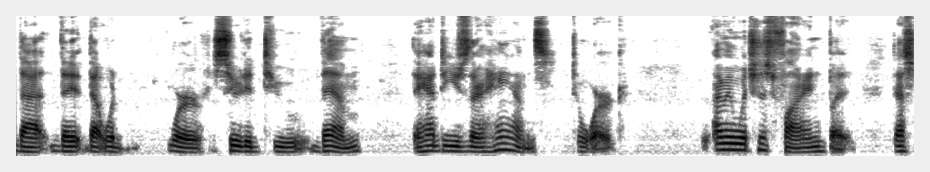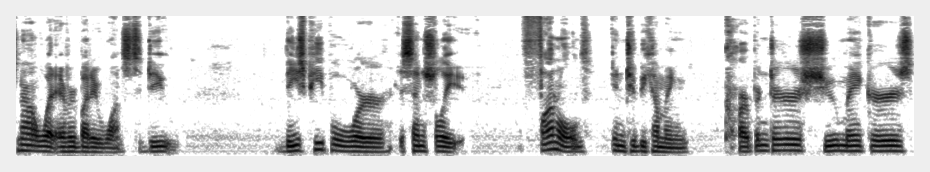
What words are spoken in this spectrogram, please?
that they that would were suited to them they had to use their hands to work I mean, which is fine, but that's not what everybody wants to do. These people were essentially funneled into becoming carpenters, shoemakers,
